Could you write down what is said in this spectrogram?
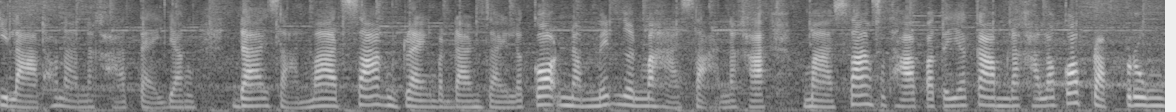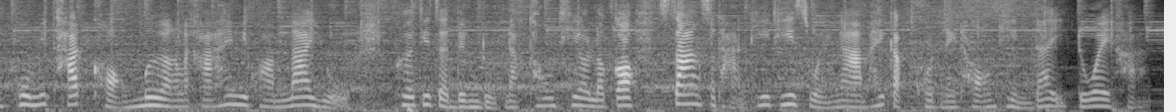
กีฬาเท่านั้นนะคะ แต่ยังได้สามารถสร้างแรงบันดาลใจ แล้วก็นำเม็ดเงินมหาศาลนะคะ มาสร้างสถาปัตยกรรมนะคะ แล้วก็ปรับปรุงภูมิทัศน์ของเมืองนะคะ ให้มีความน่าอยู่ เพื่อที่จะดึงดูดนักท่องเที่ยว แล้วก็สร้างสถานที่ที่สวยงามให้กับคนในท้องถิ่นได้อีกด้วยค่ะ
